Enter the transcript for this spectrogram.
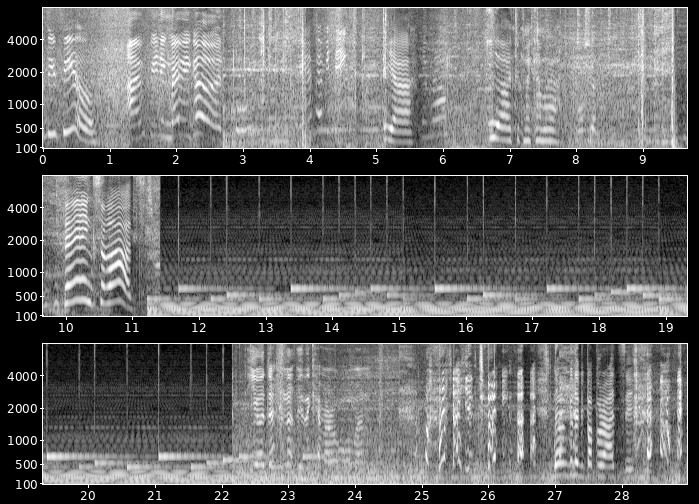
how do you feel? I'm feeling very good. Do you have everything? Yeah. Camera? Yeah, I took my camera. Thanks a lot. You're definitely the camera woman. What are you doing? Now I'm gonna be paparazzi. Oh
